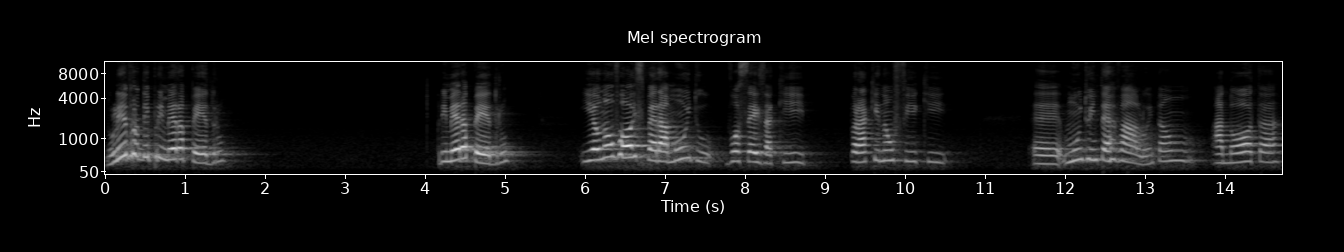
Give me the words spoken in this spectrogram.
No livro de 1 Pedro, 1 Pedro, e eu não vou esperar muito vocês aqui para que não fique é, muito intervalo. Então, anota.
